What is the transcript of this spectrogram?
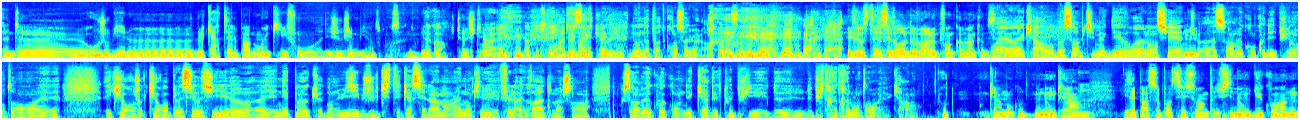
de, oh j'ai oublié le, le cartel pardon, et qui font des jeux que j'aime bien, c'est pour ça. D'accord. Je te- Ouais, nous, nous, on n'a pas de console alors. Les autres, c'était assez drôle de voir le point commun comme ça. Ouais, ouais, carrément. Bah, c'est un petit mec d'Evreux à l'ancienne, Mm. tu vois. C'est un mec qu'on connaît depuis longtemps et, et qui, qui remplaçait aussi, euh, il y a une époque, dans Nuisible, Jules qui s'était cassé la main et donc il Mm. avait fait la gratte, machin. Donc c'est un mec ouais, qu'on est avec tout depuis, de- depuis très très longtemps, ouais, carrément. carrément cool. Mais donc, un, Mm. mis à part ce processus un peu difficile, donc du coup, un,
